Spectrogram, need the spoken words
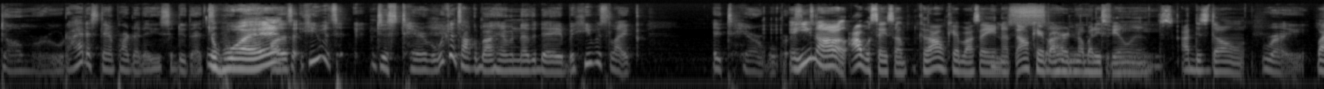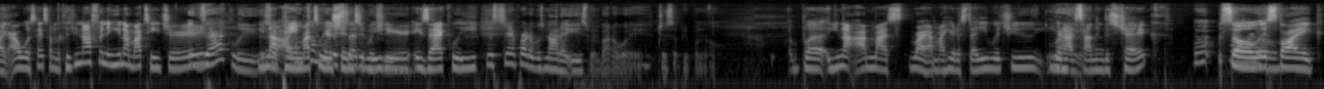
dumb rude. I had a stand partner that used to do that. to me all What? He was just terrible. We can talk about him another day, but he was like a terrible person. And you know. I, would say something because I don't care about saying He nothing. I don't care about hurting nobody's to feelings. I just don't. right? Like, I would say something because you're not finna. You're not my teacher. Exactly. You're So not paying my to tuition to study be you. here. Exactly. This partner was not at Eastman, by the way, just so people know. But you know, I'm not right. I'm not here to study with you. You're not signing this check. Mm, So it's like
